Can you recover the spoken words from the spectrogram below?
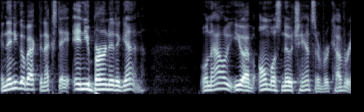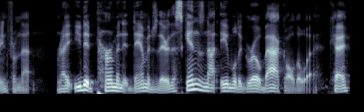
And then you go back the next day and you burn it again. Well, now you have almost no chance of recovering from that, right? You did permanent damage there. The skin's not able to grow back all the way, okay?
